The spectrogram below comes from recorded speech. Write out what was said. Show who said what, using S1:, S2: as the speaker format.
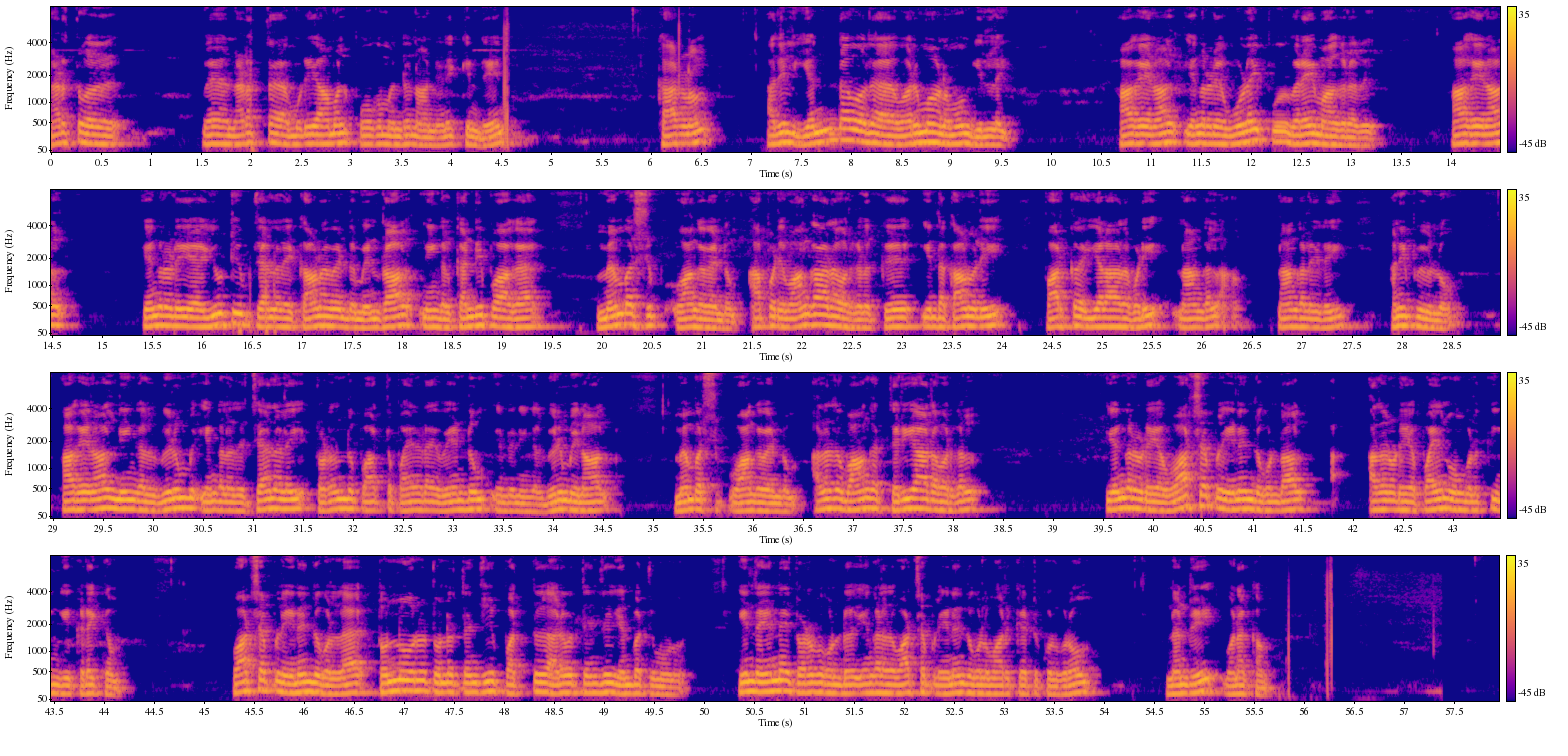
S1: நடத்துவது நடத்த முடியாமல் போகும் என்று நான் நினைக்கின்றேன். காரணம் அதில் எந்தவித வருமானமும் இல்லை. ஆகையினால் எங்களுடைய உழைப்பு விரயமாகிறது. ஆகையினால் எங்களுடைய யூடியூப் சேனலை காண வேண்டும் என்றால் நீங்கள் கண்டிப்பாக மெம்பர்ஷிப் வாங்க வேண்டும். அப்படி வாங்காதவர்களுக்கு இந்த காணொளி பார்க்க இயலாதபடி நாங்கள் நாங்கள் இதை அனுப்பியுள்ளோம். ஆகையினால் நீங்கள் விரும்பி எங்களது சேனலை தொடர்ந்து பார்த்து பயனடைய வேண்டும் என்று நீங்கள் விரும்பினால் மெம்பர்ஷிப் வாங்க வேண்டும். அல்லது வாங்க தெரியாதவர்கள் எங்களுடைய வாட்ஸ்அப்பில் இணைந்து கொண்டால் அ- அதனுடைய பயன் உங்களுக்கு இங்கே கிடைக்கும். வாட்ஸ்அப்பில் இணைந்து கொள்ள தொண்ணூறு தொண்ணூத்தஞ்சு பத்து அறுபத்தஞ்சு எண்பத்தி மூணு இந்த எண்ணை தொடர்பு கொண்டு எங்களது வாட்ஸ்அப்பில் இணைந்து கொள்ளுமாறு கேட்டுக்கொள்கிறோம். நன்றி வணக்கம்.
